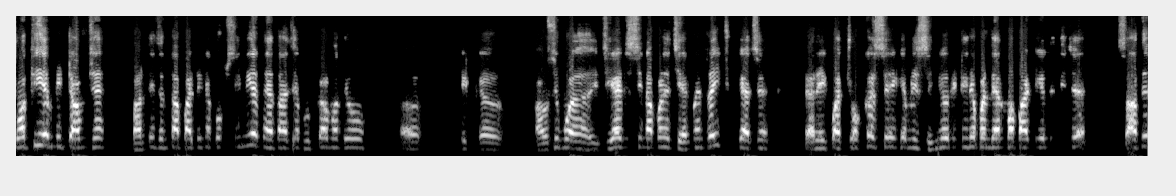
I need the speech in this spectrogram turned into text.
ચોથી એમની ટર્મ છે. ભારતીય જનતા પાર્ટીના ખૂબ સિનિયર નેતા છે. ભૂતકાળમાં તેઓ એક હાઉસિંગ જીઆઈડીસી ના પણ ચેરમેન રહી ચુક્યા છે. ત્યારે એક વાત ચોક્કસ છે કે એમની સિનિયોરિટીને પણ ધ્યાનમાં પાર્ટીએ લીધી છે. સાથે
